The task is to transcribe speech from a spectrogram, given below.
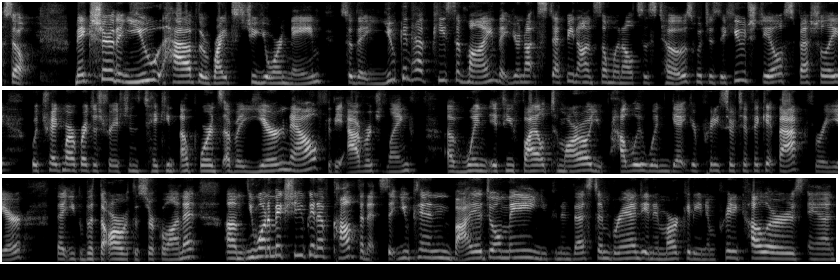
So make sure that you have the rights to your name so that you can have peace of mind that you're not stepping on someone else's toes, which is a huge deal, especially with trademark registrations taking upwards of a year now for the average length of when, if you filed tomorrow, you probably wouldn't get your pretty certificate back for a year that you can put the R with the circle on it. Um, you want to make sure you can have confidence that you can buy a domain, you can invest in branding and marketing and pretty colors and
